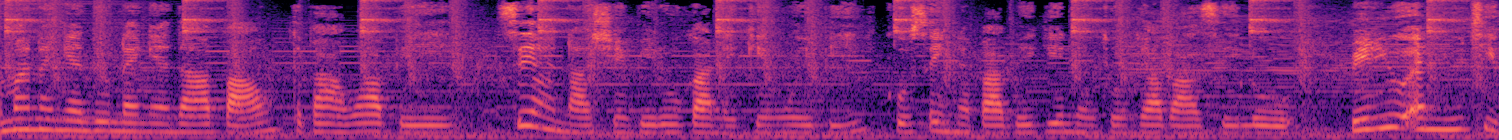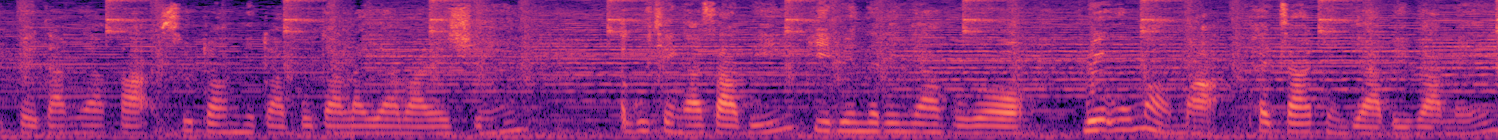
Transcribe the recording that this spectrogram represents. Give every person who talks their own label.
Speaker 1: မြန်မာနိုင်ငံသူနိုင်ငံသားအပေါင်းတဘာဝပြီးဆရာနာရှင်ပေတို့ကနေကင်းဝေးပြီးကိုစိတ်နှစ်ပါးဘေးကင်းလုံခြုံကြပါစေလို့ဗီဒီယိုအန်ယူဂျီဖွယ်သားများကဆုတောင်းမြတ်တာပို့သလာရပါတယ်ရှင်။အခုချိန်ကစပြီးပြည်တွင်းသတင်းများကိုတော့လွေဦးမောင်မှဖတ်ကြားတင်ပြပေးပါမယ်။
